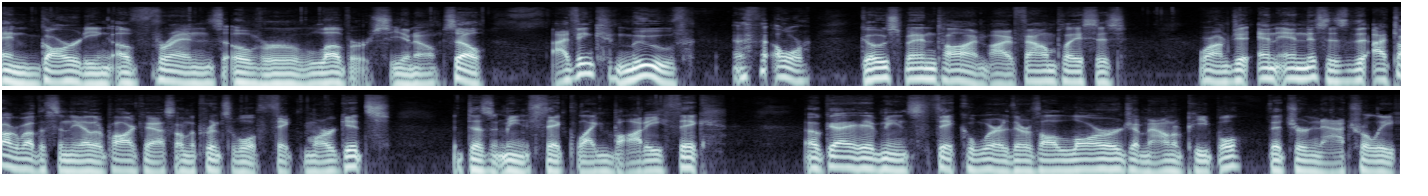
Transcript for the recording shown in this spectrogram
and guarding of friends over lovers, you know? So I think move or go spend time. I've found places where I'm just, and, and this is, the, I talk about this in the other podcast on the principle of thick markets. It doesn't mean thick like body thick. Okay. It means thick where there's a large amount of people that you're naturally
